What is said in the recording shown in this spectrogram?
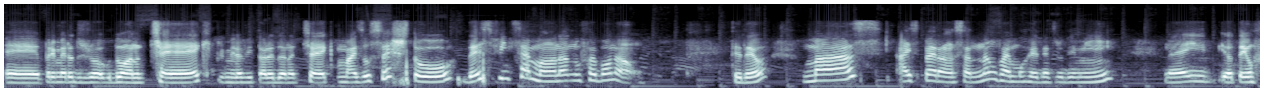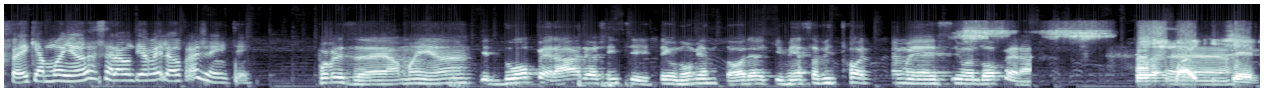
É, primeiro do jogo do ano, check. Primeira vitória do ano, check. Mas o sexto desse fim de semana não foi bom, não entendeu? Mas a esperança não vai morrer dentro de mim, né? E eu tenho fé que amanhã será um dia melhor pra gente. Pois é, amanhã do Operário a gente tem o nome e a vitória, que vem essa vitória amanhã em cima do Operário. É... Gênio.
